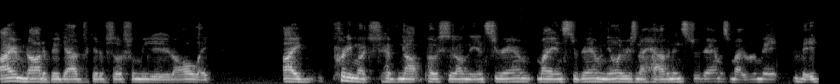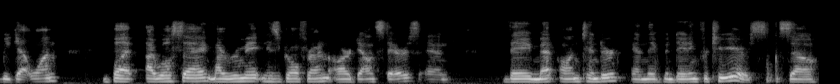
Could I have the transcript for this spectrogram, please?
I am not a big advocate of social media at all. Like I pretty much have not posted on the Instagram, my Instagram, and the only reason I have an Instagram is my roommate made me get one. But I will say my roommate and his girlfriend are downstairs and they met on Tinder and they've been dating for two years. So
